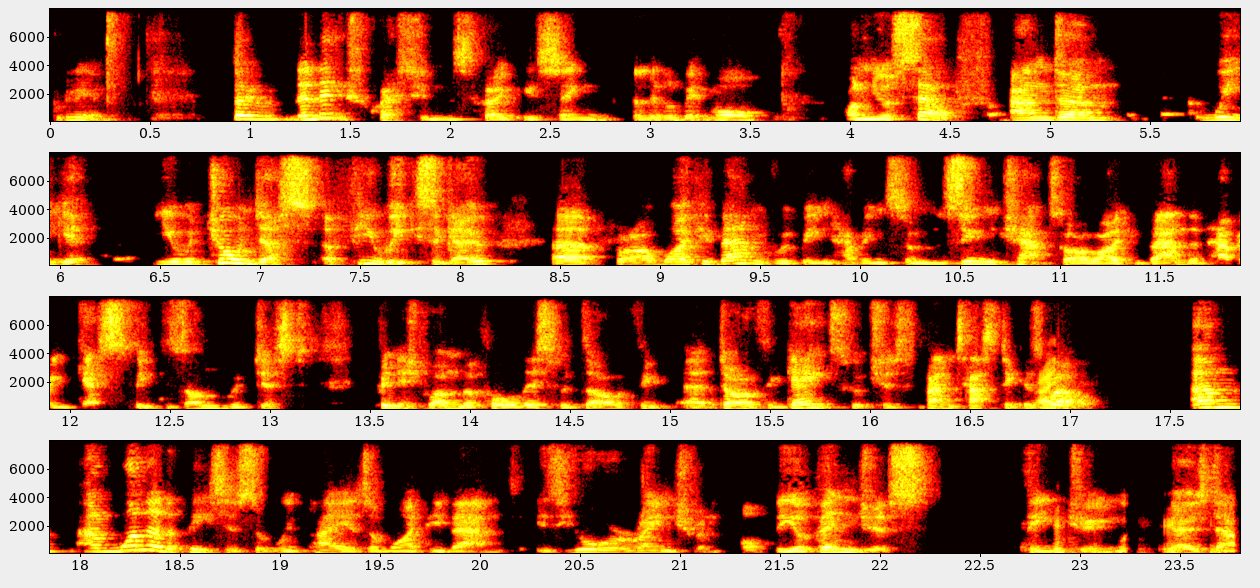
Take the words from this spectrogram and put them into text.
Brilliant. So the next question is focusing a little bit more on yourself. And um, we you were joined us a few weeks ago uh, for our YP Band. We've been having some Zoom chats for our YP Band and having guest speakers on. We've just finished one before this with Dorothy, uh, Dorothy Gates, which is fantastic as right. well. Um, and one of the pieces that we play as a YP Band is your arrangement of the Avengers theme tune, goes down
